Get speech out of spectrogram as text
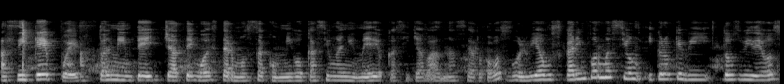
Así que pues actualmente ya tengo esta hermosa conmigo casi un año y medio, casi ya van a ser dos. Volví a buscar información y creo que vi dos videos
